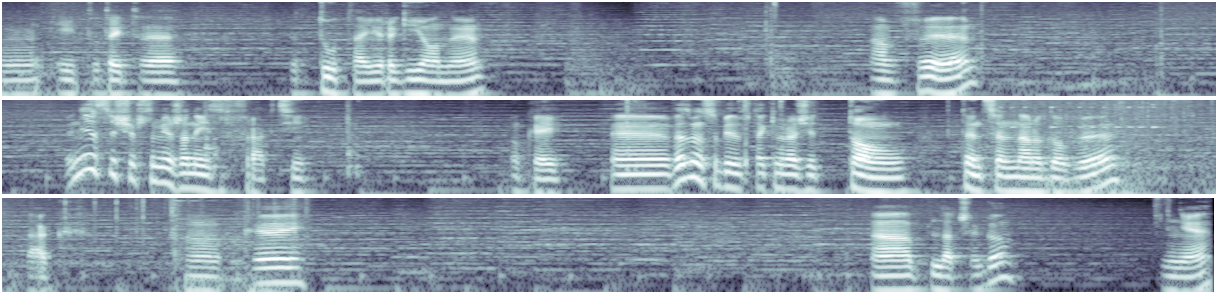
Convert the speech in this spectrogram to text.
Mm, I tutaj te, tutaj regiony. A wy... Nie jesteście w sumie żadnej z frakcji. Okej. E, Wezmę sobie w takim razie tą, ten cel narodowy. Tak. Okej. A dlaczego? Nie.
